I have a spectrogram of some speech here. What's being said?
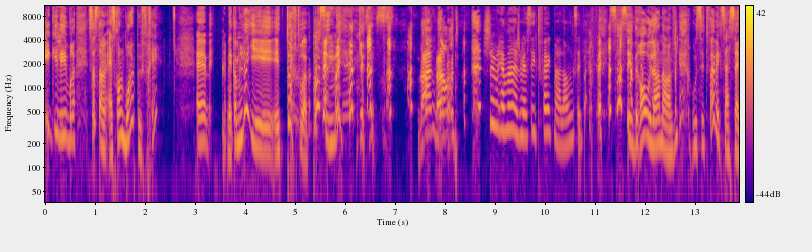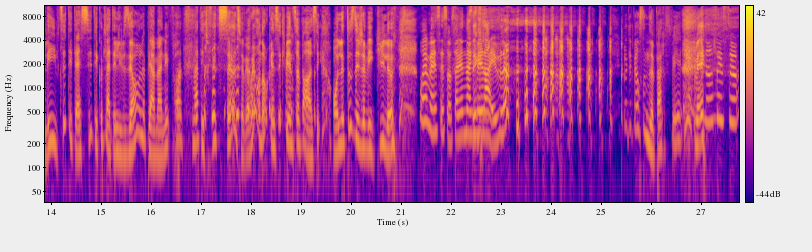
équilibre. Ça, c'est un. Est-ce qu'on le boit un peu frais? Euh, ben, Mais comme là, il est. Étouffe-toi pas, c'est ça? Pardon. je suis vraiment, je me suis étouffée avec ma langue, c'est parfait. Ça, c'est drôle, hein, dans la vie. Ou c'est tout fait avec sa salive. Tu sais, t'es assis, t'écoutes la télévision, là, puis à mets à t'étouffer tout seul. Tu fais, ben voyons donc, qu'est-ce qui vient de se passer? On l'a tous déjà vécu, là. Ouais, ben, c'est ça, ça vient de m'arriver live, là. Des personnes de parfait. Mais. Non, c'est ça.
